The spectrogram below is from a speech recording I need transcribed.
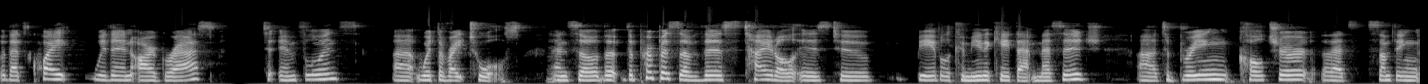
that's quite within our grasp to influence uh, with the right tools. Mm. And so the the purpose of this title is to be able to communicate that message. Uh, to bring culture that's something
